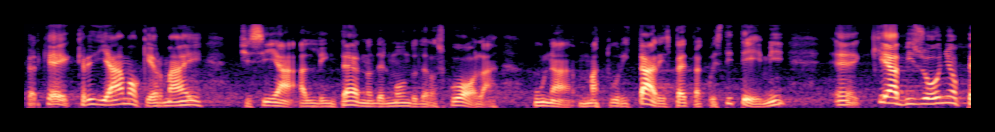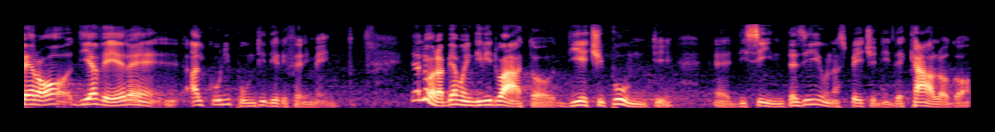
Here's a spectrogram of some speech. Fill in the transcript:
Perché crediamo che ormai ci sia all'interno del mondo della scuola una maturità rispetto a questi temi eh, che ha bisogno però di avere alcuni punti di riferimento. E allora abbiamo individuato dieci punti eh, di sintesi, una specie di decalogo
